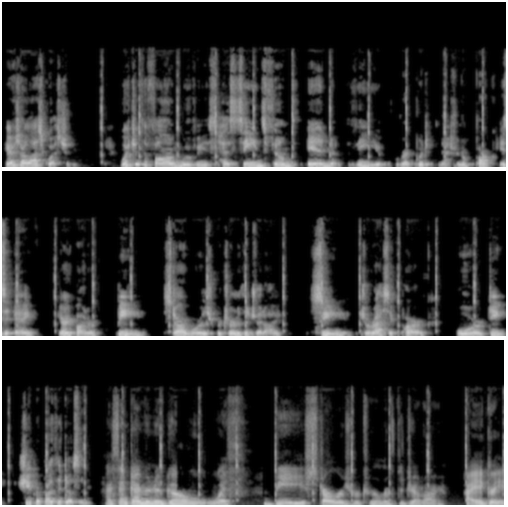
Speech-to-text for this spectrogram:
Here's our last question. Which of the following movies has scenes filmed in the Redwood National Park? Is it A. Harry Potter, B. Star Wars Return of the Jedi, C. Jurassic Park, or D. Cheaper by the dozen? I think I'm going to go with B. Star Wars Return of the Jedi. I agree.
